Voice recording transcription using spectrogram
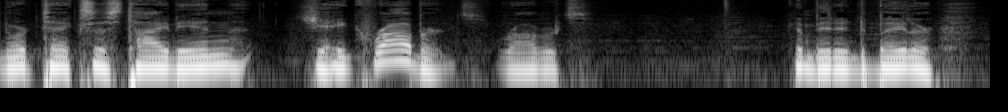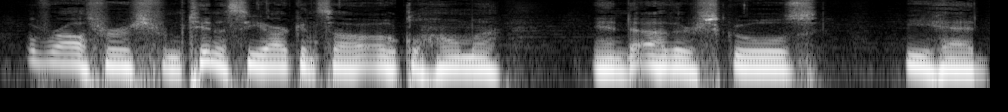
North Texas tight end Jake Roberts. Roberts committed to Baylor. Over offers from Tennessee, Arkansas, Oklahoma, and other schools. He had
